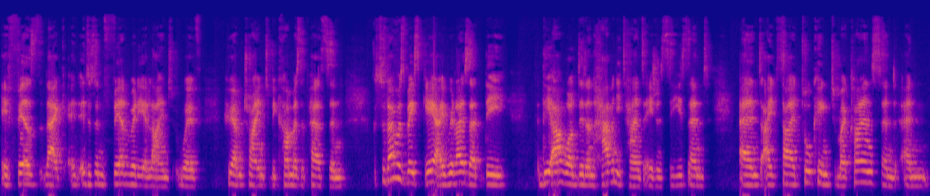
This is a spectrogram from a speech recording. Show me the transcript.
it feels like it, it doesn't feel really aligned with who I'm trying to become as a person. So that was basically I realized that the the art world didn't have any talent agencies and and I started talking to my clients and and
